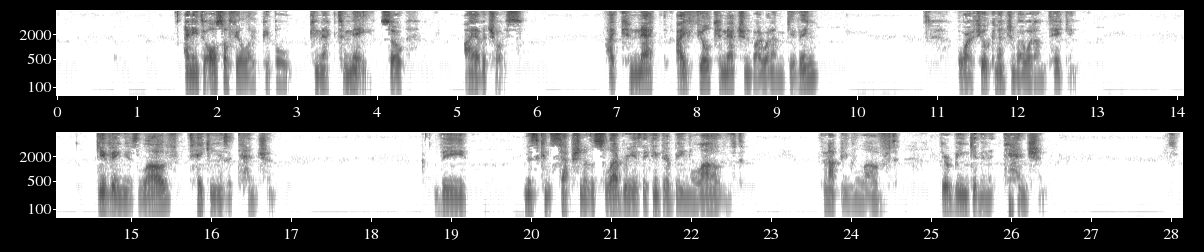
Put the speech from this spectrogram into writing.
I need to also feel like people connect to me. So I have a choice. I connect, I feel connection by what I'm giving, or I feel connection by what I'm taking. Giving is love, taking is attention. The misconception of the celebrity is they think they're being loved. They're not being loved, they're being given attention.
